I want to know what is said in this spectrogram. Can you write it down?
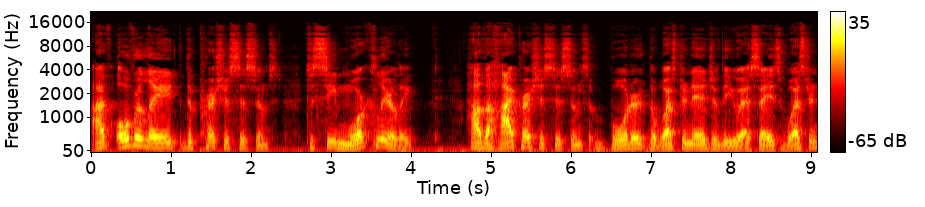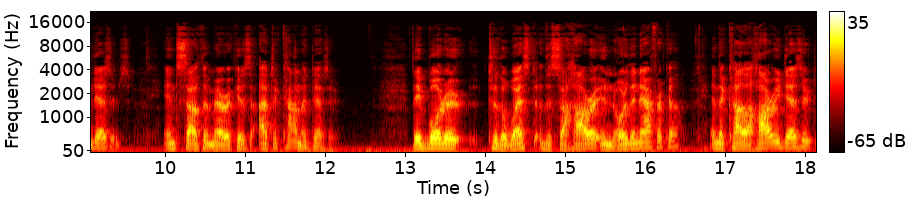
I've overlaid the pressure systems to see more clearly how the high pressure systems border the western edge of the USA's western deserts and South America's Atacama Desert. They border to the west of the Sahara in northern Africa and the Kalahari Desert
